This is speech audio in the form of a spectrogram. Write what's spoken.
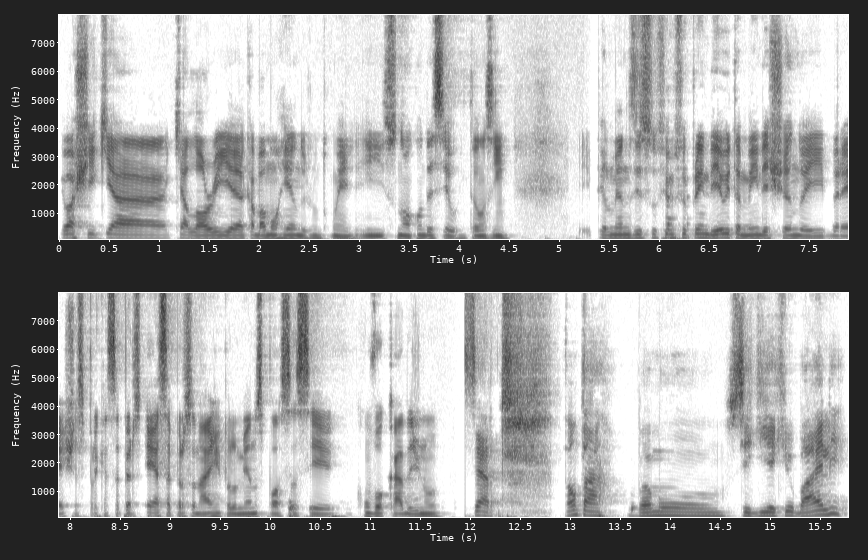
eu achei que a, que a Laurie ia acabar morrendo junto com ele, e isso não aconteceu. Então, assim, pelo menos isso o filme surpreendeu e também deixando aí brechas para que essa, essa personagem, pelo menos, possa ser convocada de novo. Certo. Então tá, vamos seguir aqui o baile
